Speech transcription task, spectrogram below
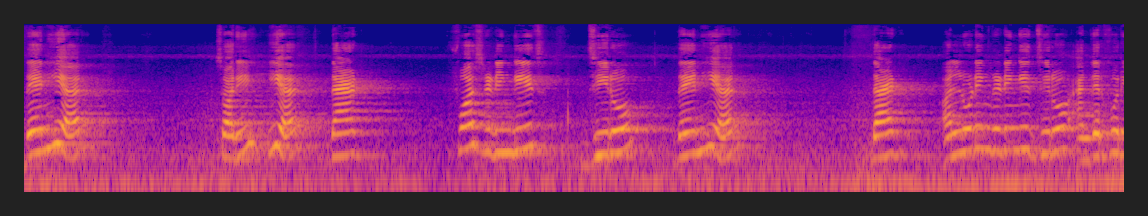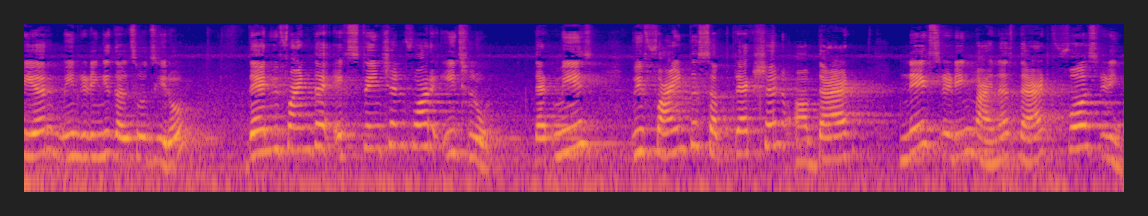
Then here sorry here that first reading is 0 then here that unloading reading is 0 and therefore here mean reading is also 0 then we find the extension for each load that means we find the subtraction of that next reading minus that first reading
